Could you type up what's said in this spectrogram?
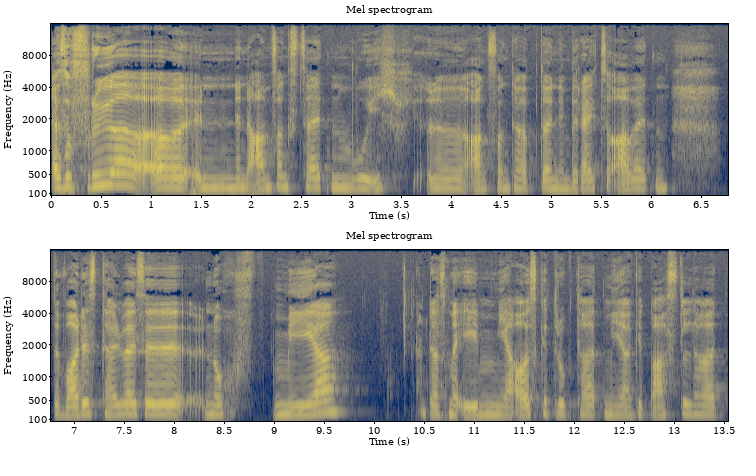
Also früher äh, in den Anfangszeiten, wo ich äh, angefangen habe, da in dem Bereich zu arbeiten, da war das teilweise noch mehr, dass man eben mehr ausgedruckt hat, mehr gebastelt hat,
